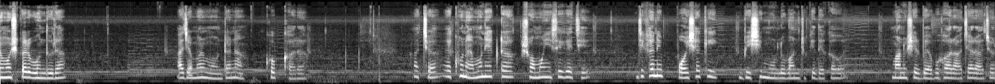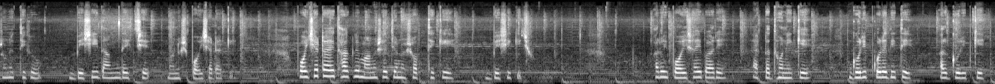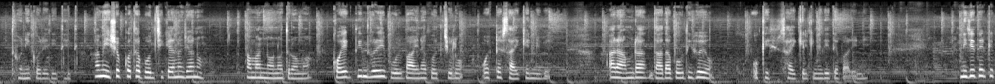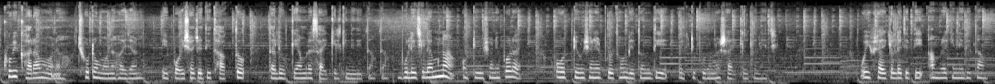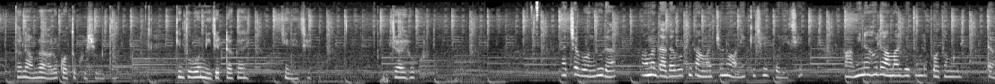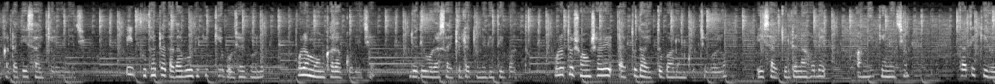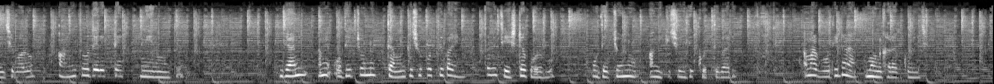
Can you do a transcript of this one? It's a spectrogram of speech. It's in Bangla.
নমস্কার বন্ধুরা। আজ আমার মনটা না খুব খারাপ। আচ্ছা এখন এমন একটা সময় এসে গেছে, যেখানে পয়সাকেই বেশি মূল্যবান চোখে দেখা হয়? মানুষের ব্যবহার, আচার, আচরণের থেকেও বেশি দাম দেখছে মানুষ পয়সাটাকে। পয়সাটায় থাকলে মানুষের জন্য সব থেকে বেশি কিছু। আর ওই পয়সাই পারে একটা ধনীকে গরিব করে দিতে, আর গরিবকে ধনী করে দিতে আমি এসব কথা বলছি কেন জানো? আমার ননদ রমা কয়েকদিন ধরেই বল বায়না করছিল ও একটা সাইকেল নেবে। আর আমরা দাদা বৌদি হয়েও ওকে সাইকেল কিনে দিতে পারিনি। নিজেদেরকে খুবই খারাপ মনে হয় ছোটো মনে হয় জানো? এই পয়সা যদি থাকতো তাহলে ওকে আমরা সাইকেল কিনে দিতাম। বলেছিলাম না, ও টিউশনি পড়ায়। ওর টিউশনের প্রথম বেতন দিয়ে একটি পুরনো সাইকেল কিনেছে। ওই সাইকেলটা যদি আমরা কিনে দিতাম তাহলে আমরা আরও কত খুশি হতাম। কিন্তু ও নিজের টাকায় কিনেছে। যাই হোক। আচ্ছা বন্ধুরা, আমার দাদা বৌদি তো আমার জন্য অনেক কিছুই করেছে। আমি না হলে আমার বেতনের প্রথম টাকাটা দিয়ে সাইকেল কিনেছি এই প্রথাটা দাদা বৌদিকে কে বোঝায় বলো? ওরা মন খারাপ করেছে। যদি ওরা সাইকেলটা কিনে দিতে পারতো। ওরা তো সংসারের এত দায়িত্ব পালন করছে বলো। এই সাইকেলটা না হলে আমি কিনেছি। তাতে কি হয়েছে বলো? আমি তো ওদের একটা মেয়ের মতো। জানি, আমি ওদের জন্য তেমন কিছু করতে পারিনি তবে চেষ্টা করব। ওদের জন্য আমি কিছু যদি করতে পারি। আমার বৌদিটা মন খারাপ করেছে।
